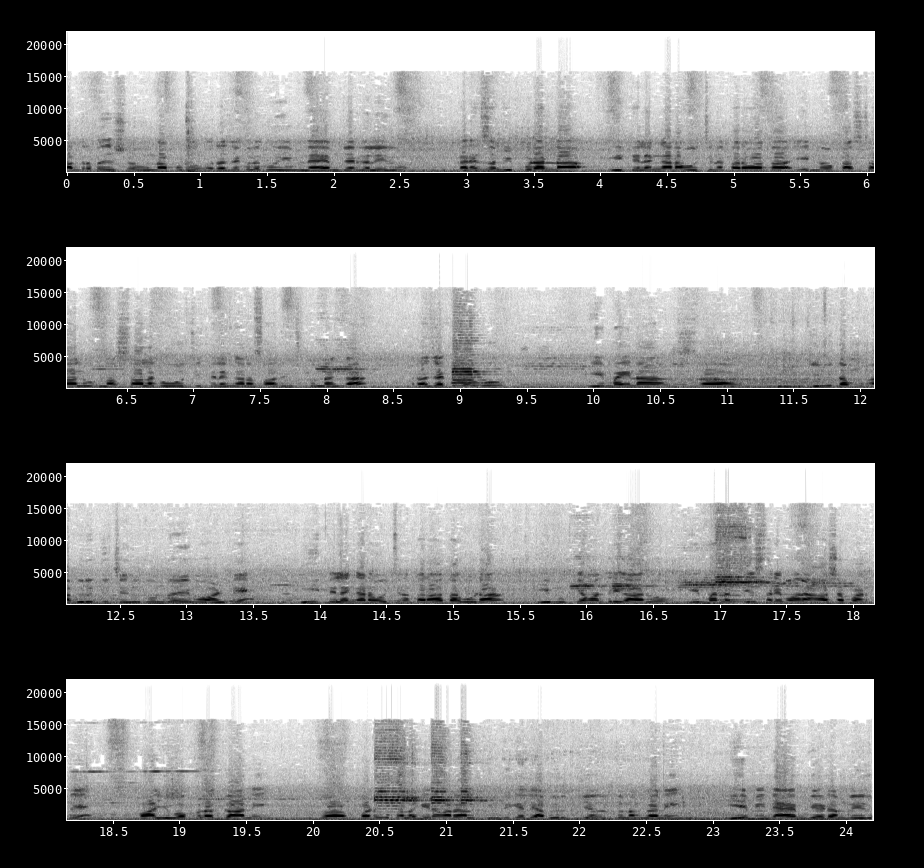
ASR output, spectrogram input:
ఆంధ్రప్రదేశ్లో ఉన్నప్పుడు రజకులకు ఏం న్యాయం జరగలేదు. కనీసం ఇప్పుడన్నా ఈ తెలంగాణ వచ్చిన తర్వాత ఎన్నో కష్టాలు నష్టాలకు వచ్చి తెలంగాణ సాధించుకున్నాక రజకులకు ఏమైనా జీవితం అభివృద్ధి చెందుతుందేమో అంటే ఈ తెలంగాణ వచ్చిన తర్వాత కూడా ఈ ముఖ్యమంత్రి గారు ఏమన్నా చేస్తారేమో అని ఆశపడితే మా యువకులకు కానీ బడుగు బలహీన వర్గాలు కిందికెళ్ళి అభివృద్ధి చెందుతున్నాం కానీ ఏమీ న్యాయం చేయడం లేదు.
